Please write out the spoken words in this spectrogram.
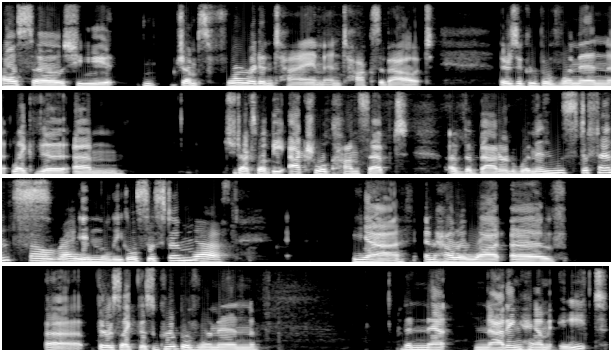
also she jumps forward in time and talks about there's a group of women like the um she talks about the actual concept of the battered women's defense oh right. in the legal system. Yes. Yeah and how a lot of uh there's like this group of women the Nat- Nottingham 8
